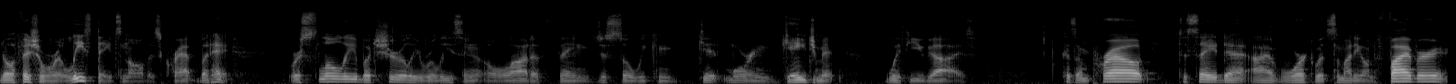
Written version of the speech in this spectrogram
No official release dates and all this crap, but hey, we're slowly but surely releasing a lot of things just so we can get more engagement with you guys. Because I'm proud to say that I've worked with somebody on Fiverr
